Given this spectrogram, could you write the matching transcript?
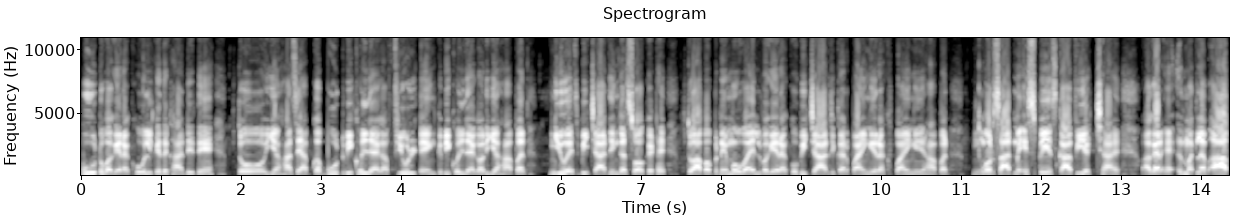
बूट वगैरह खोल के दिखा देते हैं। तो यहाँ से आपका बूट भी खुल जाएगा, फ्यूल टैंक भी खुल जाएगा और यहाँ पर यूएसबी चार्जिंग का सॉकेट है। तो आप अपने मोबाइल वगैरह को भी चार्ज कर पाएँगे, रख पाएँगे यहाँ पर। और साथ में स्पेस काफ़ी अच्छा है। अगर मतलब आप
